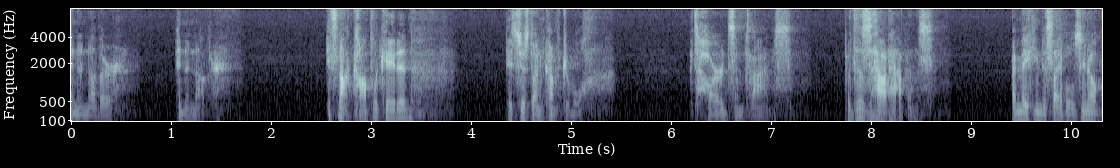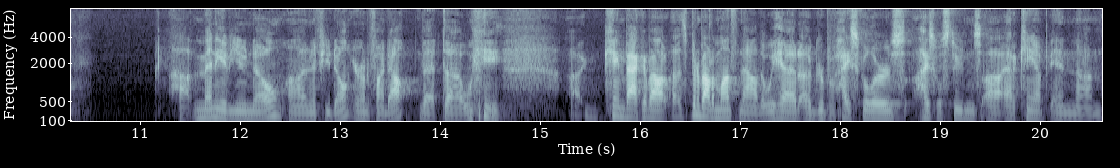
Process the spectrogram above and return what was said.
and another, and another. It's not complicated, it's just uncomfortable. It's hard sometimes, but this is how it happens by making disciples. You know, uh, many of you know, uh, and if you don't, you're going to find out that uh, we uh, came back about, it's been about a month now that we had a group of high schoolers, high school students uh, at a camp in um,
